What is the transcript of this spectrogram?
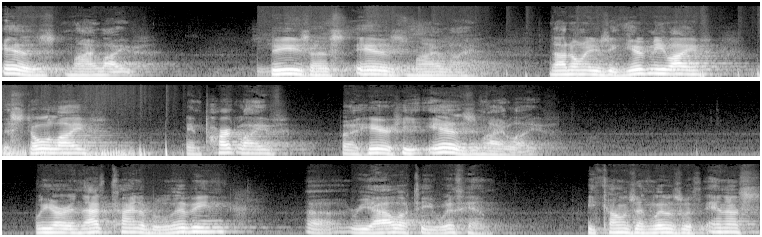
is my life. Jesus is my life. Not only does he give me life, bestow life, impart life, but here he is my life. We are in that kind of living uh, reality with Him. He comes and lives within us.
